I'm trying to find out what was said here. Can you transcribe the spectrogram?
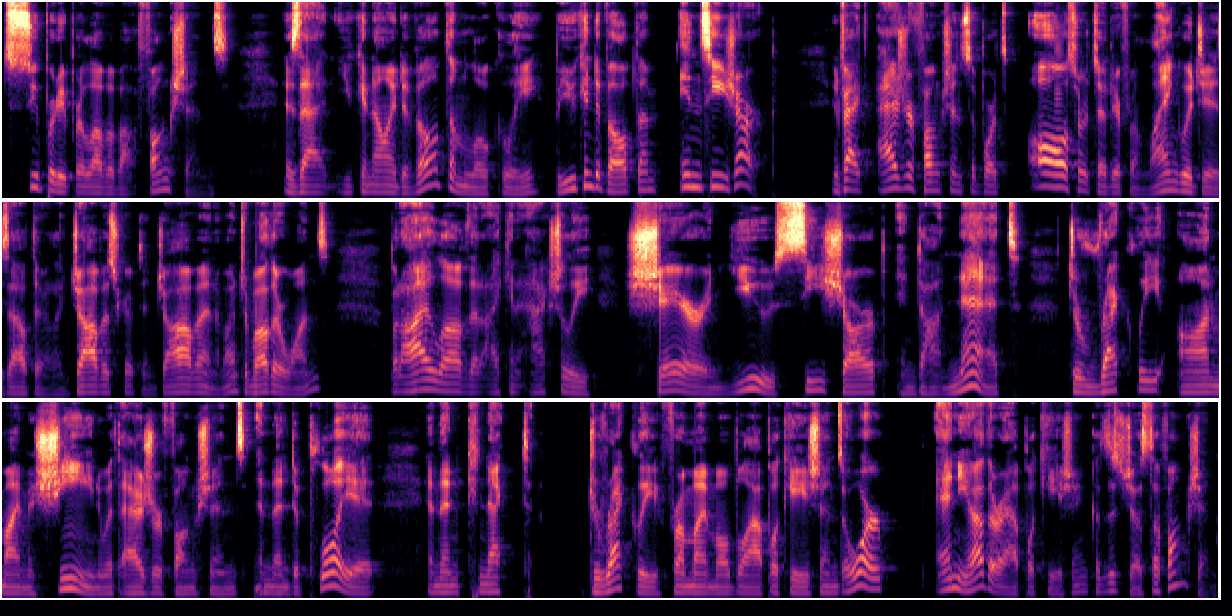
super duper love about functions is that you can not only develop them locally, but you can develop them in C Sharp. In fact, Azure Functions supports all sorts of different languages out there, like JavaScript and Java and a bunch of other ones. But I love that I can actually share and use C Sharp and .NET directly on my machine with Azure Functions and then deploy it and then connect directly from my mobile applications or any other application because it's just a function.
